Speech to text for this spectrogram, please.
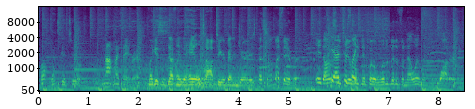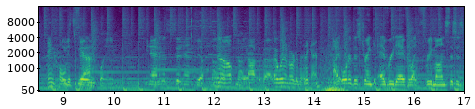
Fuck, that's good too. Not my favorite. Like this is definitely the Halo top to your Ben and Jerry's. That's not my favorite. It honestly Yeah, feels like, like- they put a little bit of vanilla in like water. And cold, Like it's very yeah. plain. Unanimous decision. Yeah. Not No. it, not. Not the best. I wouldn't order that again. I ordered this drink every day for like three months. This is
